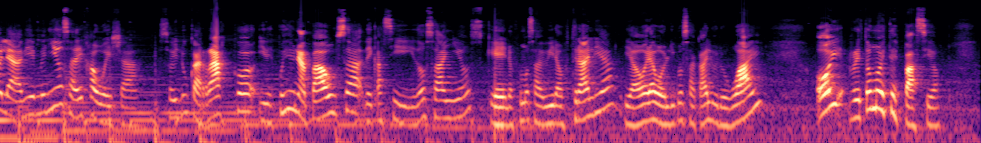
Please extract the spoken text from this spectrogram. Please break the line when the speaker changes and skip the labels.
Hola, bienvenidos a Deja Huella. Soy Luca Rasco y después de una pausa de casi dos años que nos fuimos a vivir a Australia y ahora volvimos acá al Uruguay, hoy retomo este espacio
